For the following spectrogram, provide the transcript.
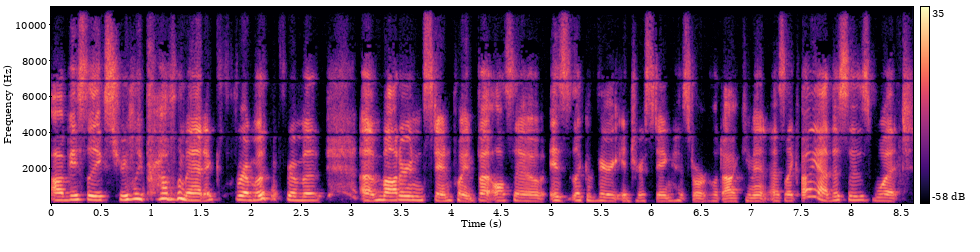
obviously extremely problematic from a from a, a modern standpoint but also is like a very interesting historical document as like oh yeah this is what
